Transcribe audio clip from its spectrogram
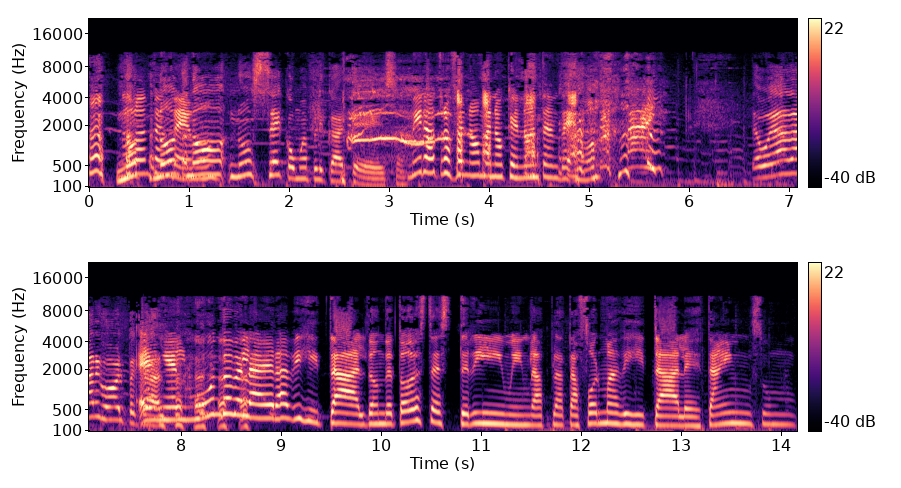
No No, no, no, sé cómo explicarte eso. Mira otro fenómeno que no entendemos. Te voy a dar golpe, En el mundo de la era digital, donde todo este streaming, las plataformas digitales están en su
